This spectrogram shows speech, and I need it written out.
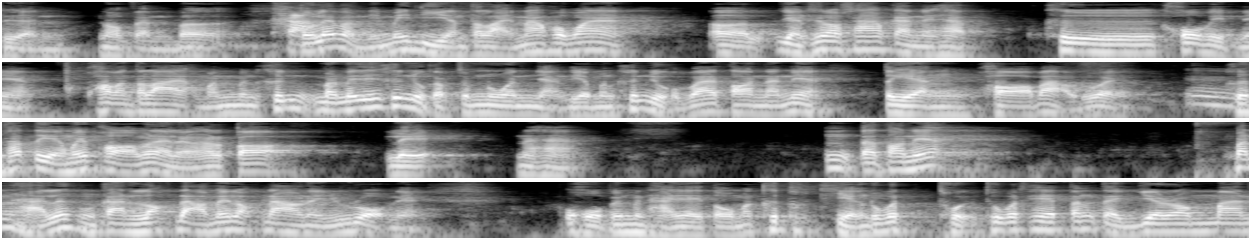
เดือน November ครับตัวเลขแบบนี้ไม่ดีอันตรายมากเพราะว่าเอ่ออย่างที่เราทราบกันนะครับคือโควิดเนี่ยความอันตรายของมันมันขึ้นมันไม่ได้ขึ้นอยู่กับจำนวนอย่างเดียวมันขึ้นอยู่กับว่าตอนนั้นเนี่ยเตียงพอเปล่าด้วยอืมคือถ้าเตียงไม่พอเมื่อไหร่แล้วก็เละนะฮะอืมแต่ตอนเนี้ยปัญหาเรื่องของการล็อกดาวน์ไม่ล็อกดาวน์ในยุโรปเนี่ย โอ้โหเป็นปัญหาใหญ่โตมากคือเถียงทุกประทุกประเทศตั้งแต่เยอรมัน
